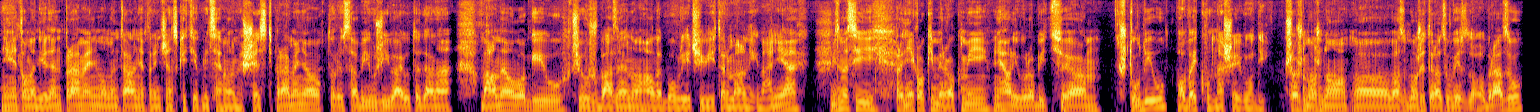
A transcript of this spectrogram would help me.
Nie je to len jeden prameň, momentálne v Trenčanských tepliciach máme 6 prameňov, ktoré sa využívajú teda na balneológiu, či už v bazénoch alebo v liečivých termálnych vaniach. My sme si pred niekoľkými rokmi nehali urobiť um, štúdiu o veku našej vody čož možno uh, vás môže teraz uviezť do obrazu.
